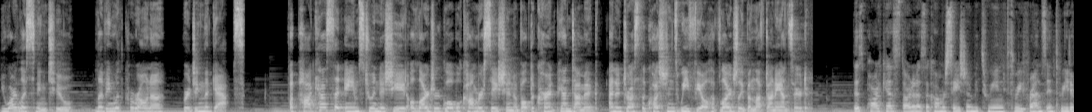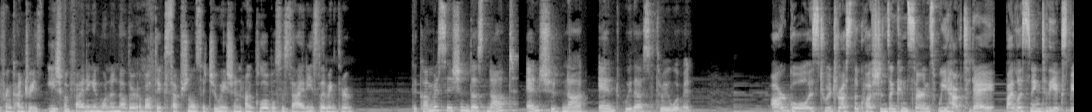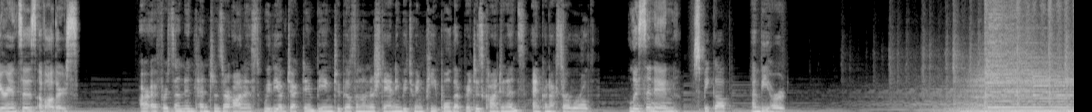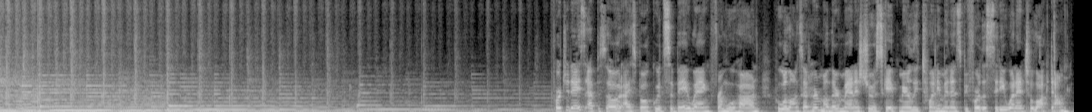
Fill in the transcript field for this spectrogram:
You are listening to Living with Corona Bridging the Gaps, a podcast that aims to initiate a larger global conversation about the current pandemic and address the questions we feel have largely been left unanswered. This podcast started as a conversation between three friends in three different countries, each confiding in one another about the exceptional situation our global society is living through. The conversation does not and should not end with us three women. Our goal is to address the questions and concerns we have today by listening to the experiences of others. Our efforts and intentions are honest, with the objective being to build an understanding between people that bridges continents and connects our world. Listen in, speak up, and be heard. For today's episode, I spoke with Sabei Wang from Wuhan, who, alongside her mother, managed to escape merely 20 minutes before the city went into lockdown.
